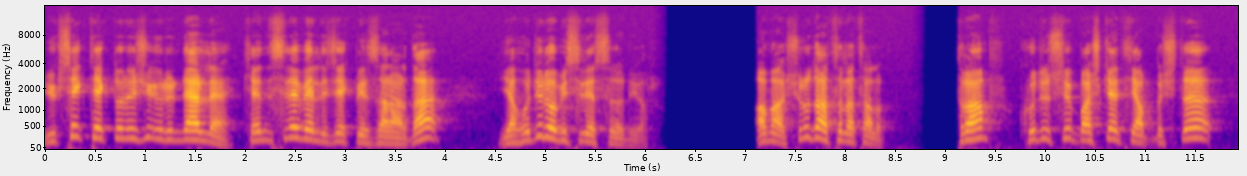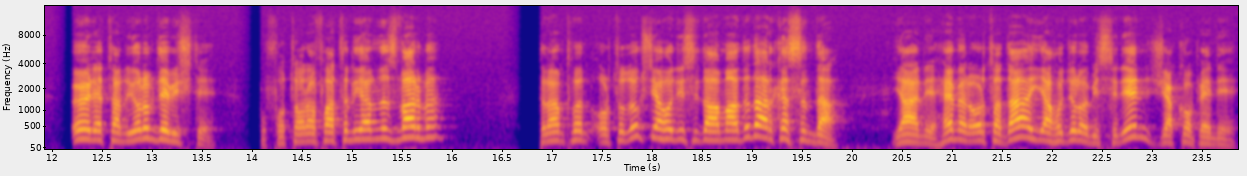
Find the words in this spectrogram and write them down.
Yüksek teknoloji ürünlerle kendisine verilecek bir zararda Yahudi lobisine sığınıyor. Ama şunu da hatırlatalım. Trump Kudüs'ü başkent yapmıştı. Öyle tanıyorum demişti. Bu fotoğrafı hatırlayanınız var mı? Trump'ın Ortodoks Yahudisi damadı da arkasında. Yani hemen ortada Yahudi lobisinin Jacopeni.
